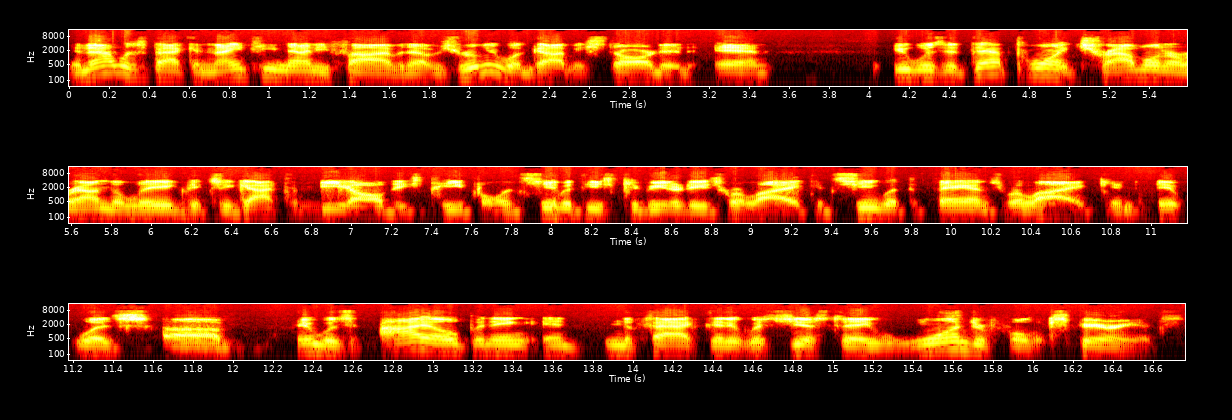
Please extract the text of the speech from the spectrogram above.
And that was back in 1995, and that was really what got me started. And it was at that point, traveling around the league, that you got to meet all these people and see what these communities were like, and see what the fans were like. And it was um, it was eye opening in, in, the fact that it was just a wonderful experience.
